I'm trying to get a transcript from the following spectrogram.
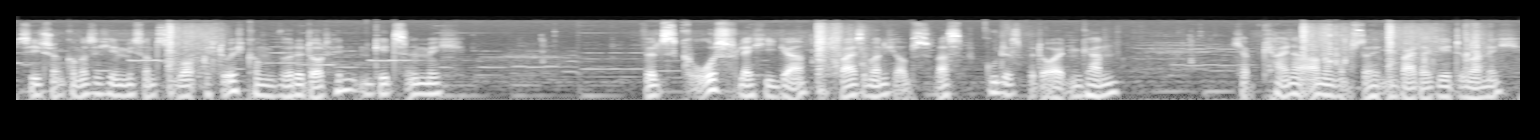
Sieht schon, dass ich hier nämlich sonst überhaupt nicht durchkommen würde. Dort hinten geht es nämlich... Wird es großflächiger. Ich weiß aber nicht, ob es was Gutes bedeuten kann. Ich habe keine Ahnung, ob es da hinten weitergeht oder nicht.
